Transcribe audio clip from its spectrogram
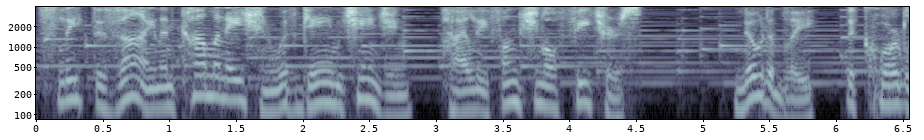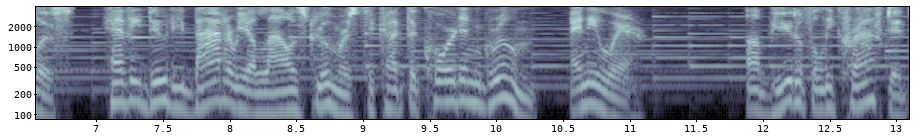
sleek design in combination with game-changing, highly functional features. Notably, the cordless, heavy-duty battery allows groomers to cut the cord and groom, anywhere. A beautifully crafted,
